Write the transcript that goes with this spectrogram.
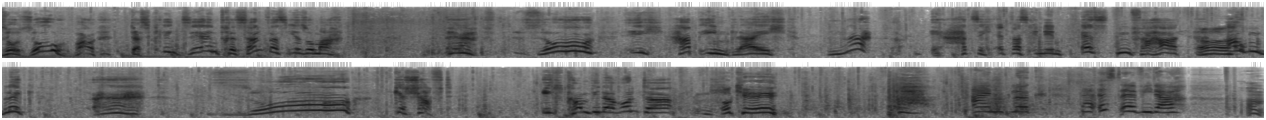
So, so. Wow, Das klingt sehr interessant, was ihr so macht. So, ich hab ihn gleich. Na, er hat sich etwas in den Ästen verhakt. Augenblick. Äh, So, geschafft. Ich komm wieder runter. Okay. Ein Glück, da ist er wieder. Ähm,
